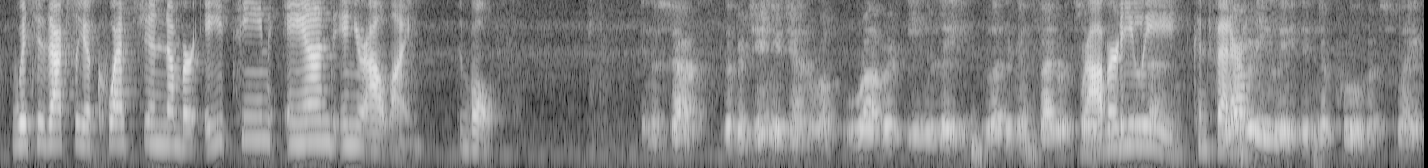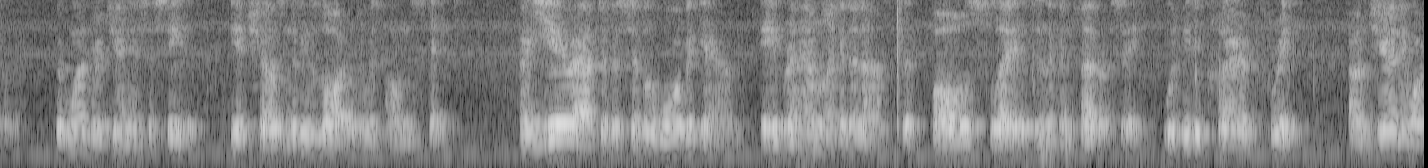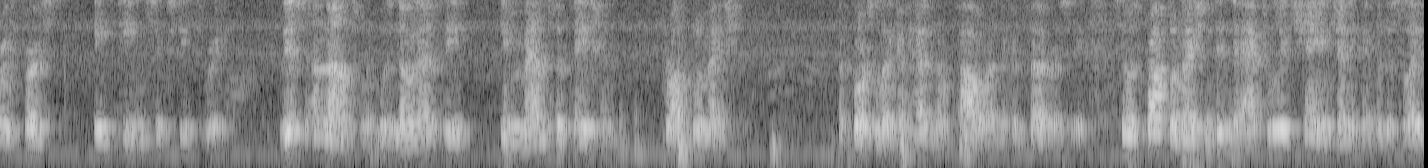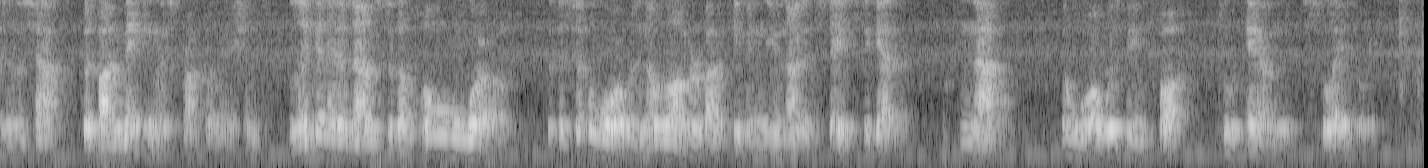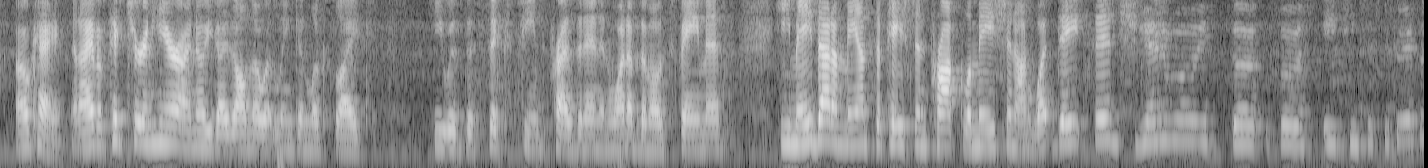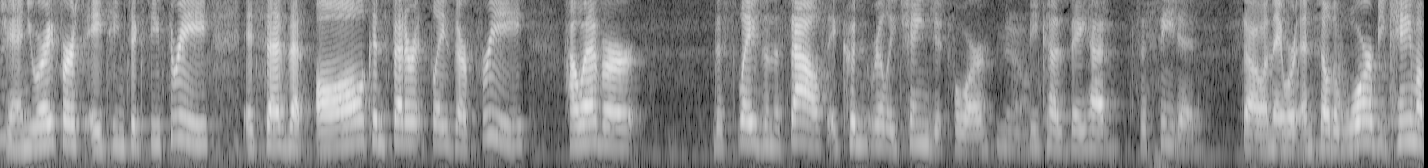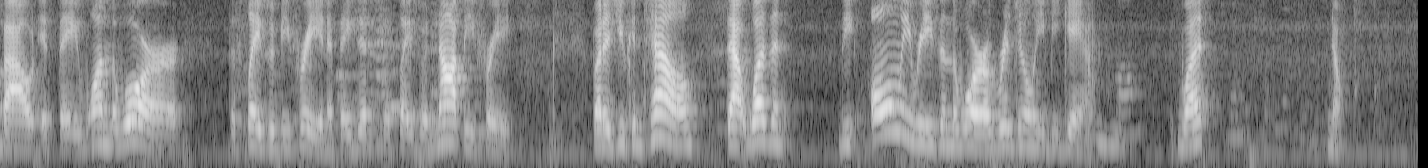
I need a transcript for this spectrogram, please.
which is actually a question number 18 and in your outline. It's both. In the South, the Virginia general, Robert E. Lee, led the Confederates. Robert E. Lee, Confederates. Robert E. Lee didn't approve of slavery, but when Virginia seceded, he had chosen to be loyal to his home state. A year after the Civil War began, Abraham Lincoln announced that all slaves in the Confederacy would be declared free on January 1st, 1863. This announcement was known as the Emancipation Proclamation. Of course, Lincoln had no power in the Confederacy, so his proclamation didn't actually change anything for the slaves in the South. But by making this proclamation, Lincoln had announced to the whole world that the Civil War was no longer about keeping the United States together. Now, the war was being fought to end slavery. Okay, and I have a picture in here. I know you guys all know what Lincoln looks like. He was the 16th president and one of the most famous. He made that Emancipation Proclamation on what date, Sidge? January the first, eighteen sixty-three. I think. January 1st, 1863, it says that all Confederate slaves are free. However, the slaves in the South, it couldn't really change it for No. because they had seceded. So, and they were, and so the war became about if they won the war, the slaves would be free. And if they didn't, the slaves would not be free. But as you can tell, that wasn't the only reason the war originally began. Mm-hmm. What? No.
